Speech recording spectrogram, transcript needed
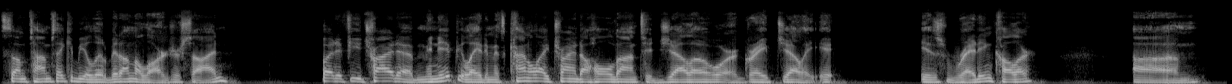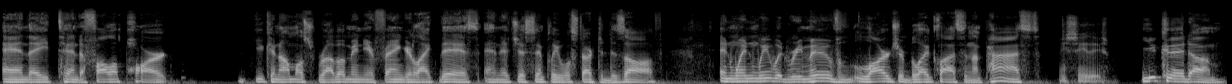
sometimes they can be a little bit on the larger side. But if you try to manipulate them, it's kind of like trying to hold on to jello or grape jelly. It is red in color, um, and they tend to fall apart. You can almost rub them in your finger like this, and it just simply will start to dissolve. And when we would remove larger blood clots in the past, you see these. You could, um,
